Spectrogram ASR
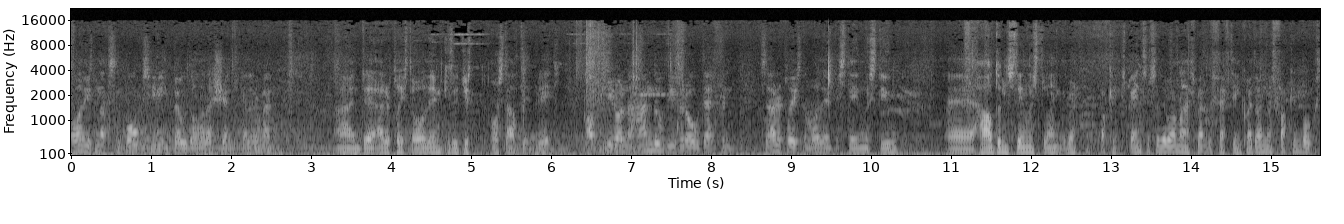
all of these nuts and bolts. You need to build all of this shit together, man. And uh, I replaced all of them because they just all started to break. Up here on the handle, these are all different. So I replaced all of them to stainless steel. Uh, hardened stainless steel, I think they were fucking expensive, so they were, man. I spent the 15 quid on those fucking bolts.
